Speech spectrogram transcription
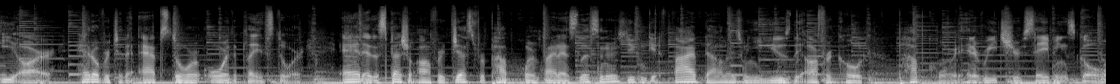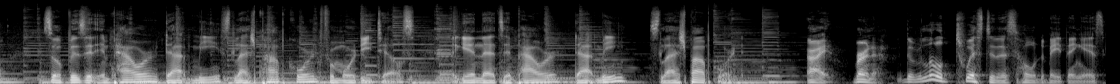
E R, head over to the App Store or the Play Store. And as a special offer just for Popcorn Finance listeners, you can get $5 when you use the offer code POPCORN and reach your savings goal. So visit empower.me slash popcorn for more details. Again, that's empower.me slash popcorn. All right, Berna, the little twist to this whole debate thing is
